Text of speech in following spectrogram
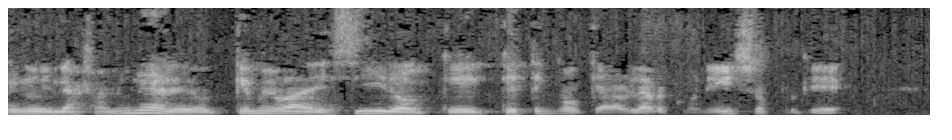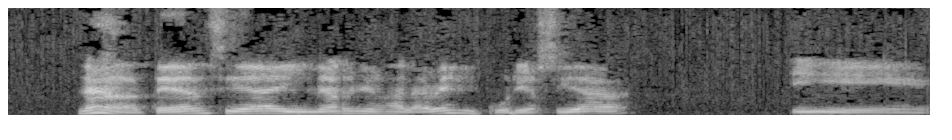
le digo, y la familia, le digo, ¿qué me va a decir o qué, qué tengo que hablar con ellos? Porque, nada, te da ansiedad y nervios a la vez y curiosidad. Y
